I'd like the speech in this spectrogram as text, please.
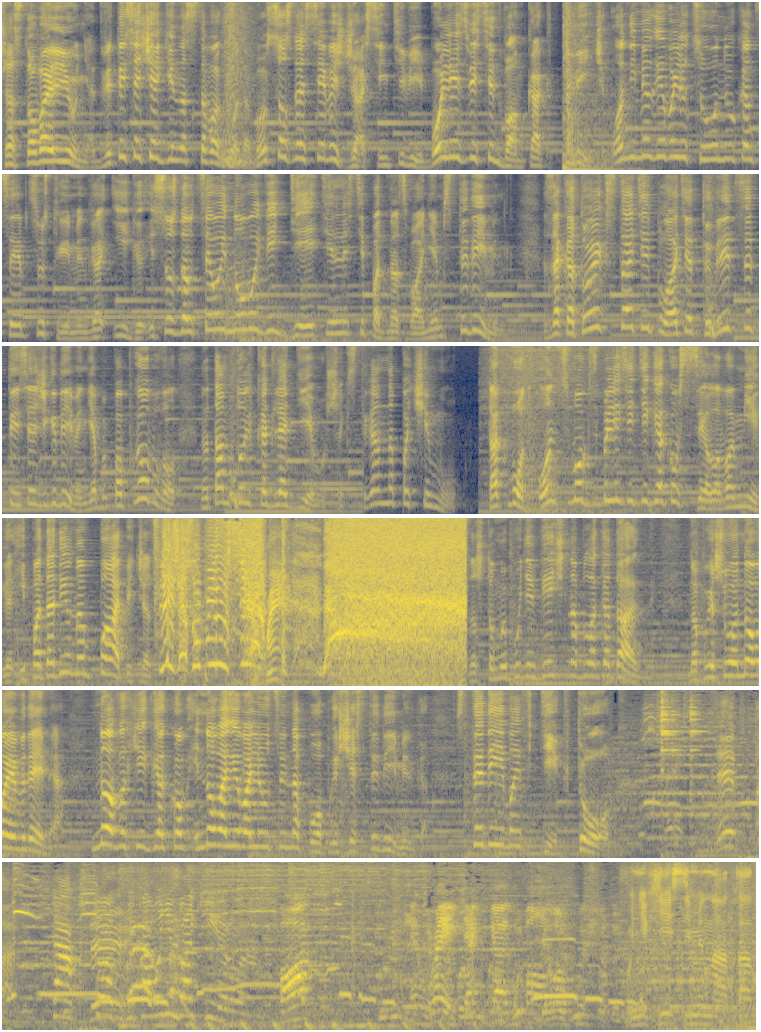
6 июня 2011 года был создан сервис Justin TV, более известен вам как Twitch. Он имел революционную концепцию стриминга игр и создал целый новый вид деятельности под названием стриминг, за который, кстати, платят 30 тысяч гривен. Я бы попробовал, но там только для девушек. Странно почему. Так вот, он смог сблизить игроков с целого мира и подарил нам Папича. Я сейчас убью всех! За что мы будем вечно благодарны. Но пришло новое время. Новых игроков и новой революции на поприще стриминга. Стримы в ТикТок. Так, стоп, никого не блокируем. У них есть имена Тат.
